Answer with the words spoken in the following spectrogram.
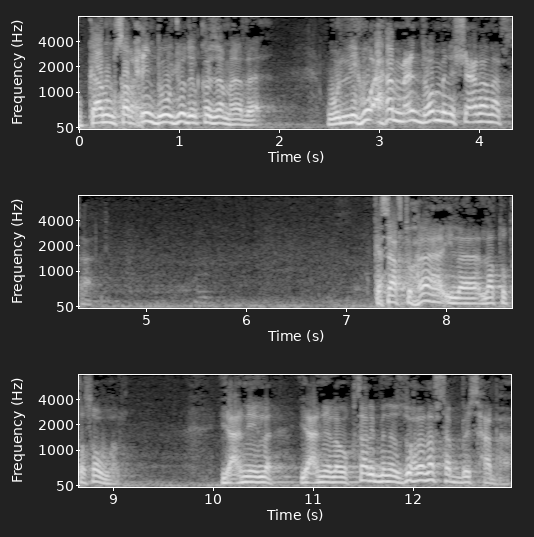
وكانوا مصرحين بوجود القزم هذا واللي هو أهم عندهم من الشعرة نفسها. كثافته هائلة لا تتصور. يعني يعني لو اقترب من الزهرة نفسها بيسحبها.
